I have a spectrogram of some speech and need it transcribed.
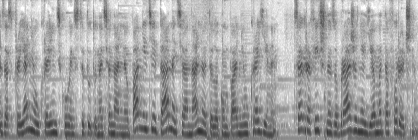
за сприяння Українського інституту національної пам'яті та Національної телекомпанії України. Це графічне зображення є метафоричним,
